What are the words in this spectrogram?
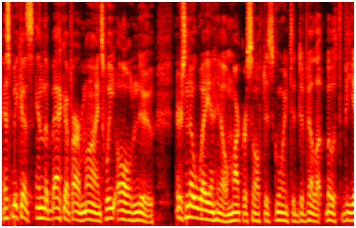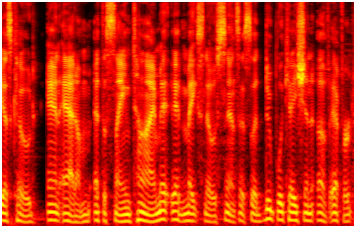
It's because in the back of our minds, we all knew there's no way in hell Microsoft is going to develop both VS Code and Atom at the same time. It, it makes no sense. It's a duplication of effort.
